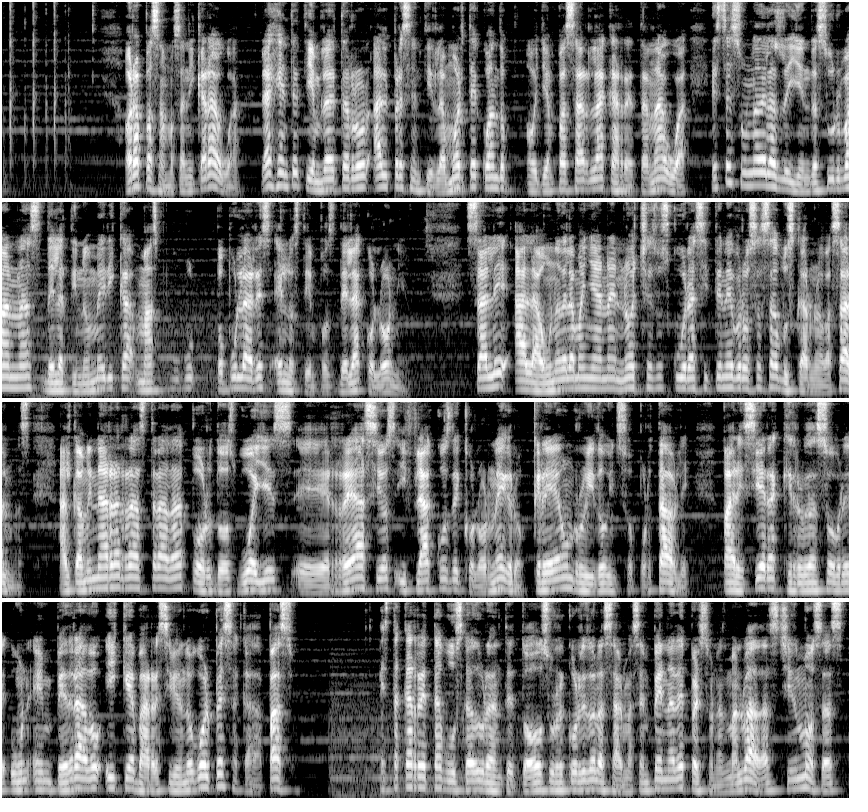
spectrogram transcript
Ahora pasamos a Nicaragua. La gente tiembla de terror al presentir la muerte cuando oyen pasar la carreta en agua. Esta es una de las leyendas urbanas de Latinoamérica más populares en los tiempos de la colonia. Sale a la una de la mañana en noches oscuras y tenebrosas a buscar nuevas almas. Al caminar arrastrada por dos bueyes eh, reacios y flacos de color negro, crea un ruido insoportable. Pareciera que rueda sobre un empedrado y que va recibiendo golpes a cada paso. Esta carreta busca durante todo su recorrido las almas en pena de personas malvadas, chismosas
